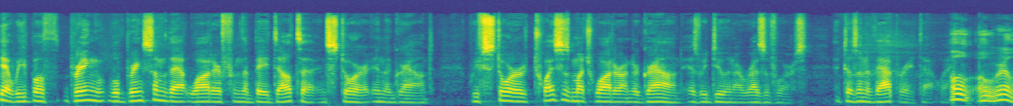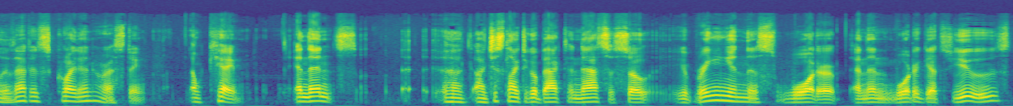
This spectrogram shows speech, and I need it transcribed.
Yeah, we both bring, we'll bring some of that water from the Bay Delta and store it in the ground. We store twice as much water underground as we do in our reservoirs. It doesn't evaporate that way. Oh, oh, really? That is quite interesting. Okay, and then uh, I'd just like to go back to NASA. So you're bringing in this water, and then water gets used,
